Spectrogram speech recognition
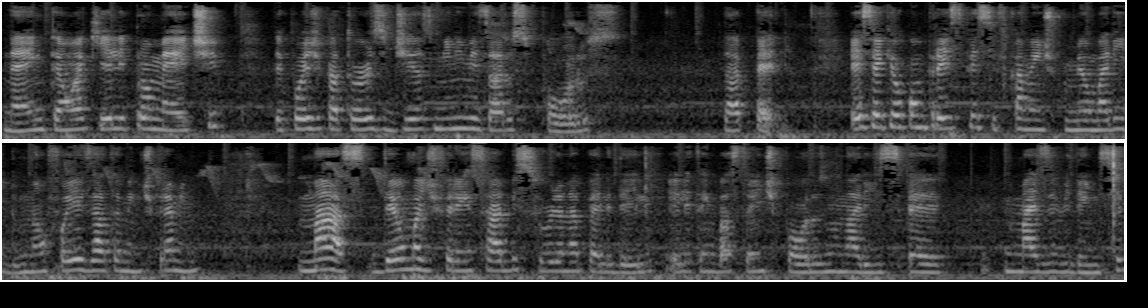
né? Então aqui ele promete depois de 14 dias, minimizar os poros da pele. Esse aqui eu comprei especificamente pro meu marido, não foi exatamente pra mim, mas deu uma diferença absurda na pele dele. Ele tem bastante poros no nariz, é, mais evidência.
